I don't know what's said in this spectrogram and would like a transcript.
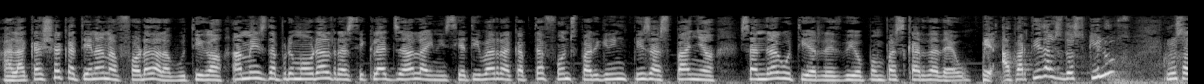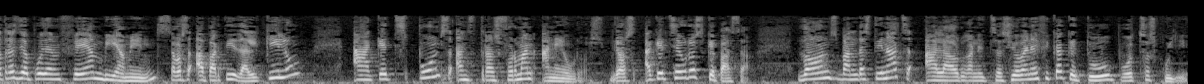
a la caixa que tenen a fora de la botiga. A més de promoure el reciclatge, la iniciativa recapta fons per Greenpeace a Espanya. Sandra Gutiérrez, Biopompes Cardedeu. Bé, a partir dels dos quilos, nosaltres ja podem fer enviaments. Llavors, a partir del quilo, aquests punts ens transformen en euros. Llavors, aquests euros què passa? Doncs van destinats a l'organització benèfica que tu pots escollir.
